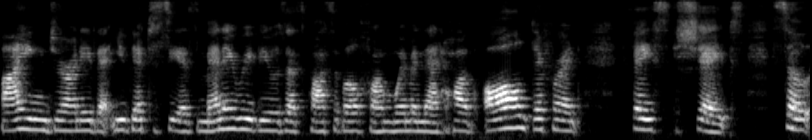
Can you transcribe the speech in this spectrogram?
buying journey that you get to see as many reviews as possible from women that have all different face shapes. So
